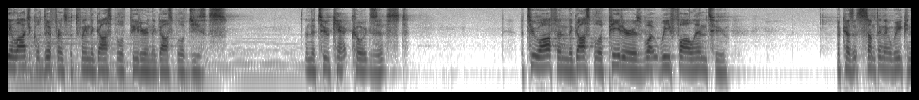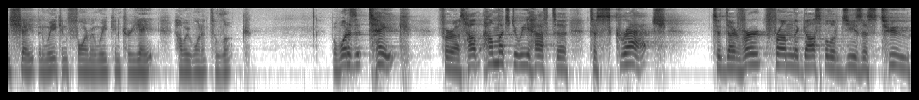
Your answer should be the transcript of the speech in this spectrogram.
Ideological difference between the gospel of Peter and the gospel of Jesus. And the two can't coexist. But too often, the gospel of Peter is what we fall into because it's something that we can shape and we can form and we can create how we want it to look. But what does it take for us? How, how much do we have to, to scratch to divert from the gospel of Jesus to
